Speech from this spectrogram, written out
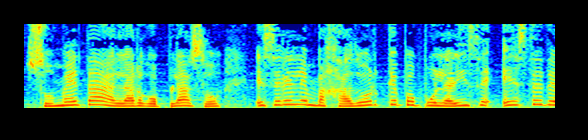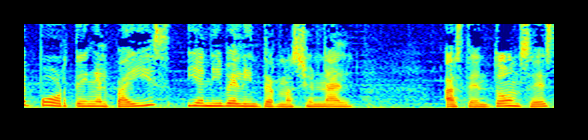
Su meta a largo plazo es ser el embajador que popularice este deporte en el país y a nivel internacional. Hasta entonces,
